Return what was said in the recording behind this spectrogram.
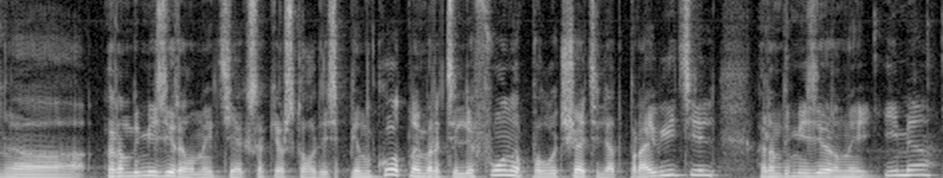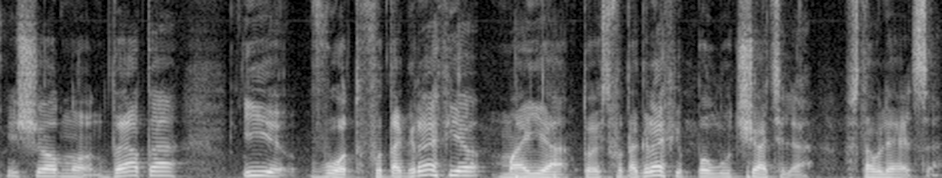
рандомизированный текст, как я уже сказал, здесь пин-код, номер телефона, получатель-отправитель, рандомизированное имя, еще одно, дата, и вот фотография моя, то есть фотография получателя вставляется.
